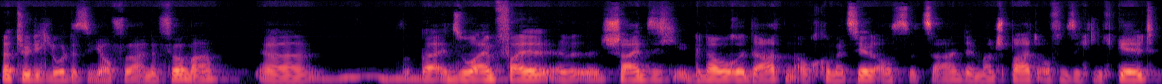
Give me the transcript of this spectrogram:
natürlich lohnt es sich auch für eine Firma, äh, in so einem Fall äh, scheinen sich genauere Daten auch kommerziell auszuzahlen, denn man spart offensichtlich Geld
